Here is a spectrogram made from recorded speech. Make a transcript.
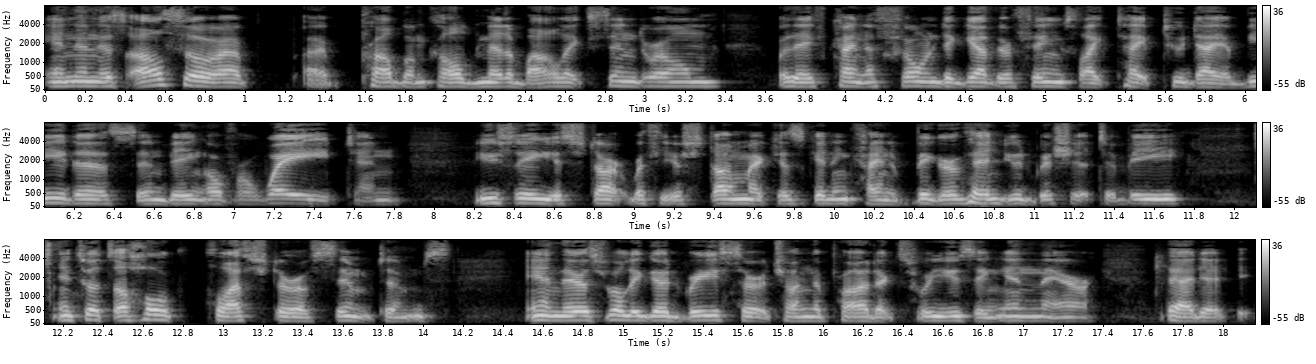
And then there's also a, a problem called metabolic syndrome, where they've kind of thrown together things like type 2 diabetes and being overweight. And usually you start with your stomach is getting kind of bigger than you'd wish it to be. And so it's a whole cluster of symptoms. And there's really good research on the products we're using in there that it,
